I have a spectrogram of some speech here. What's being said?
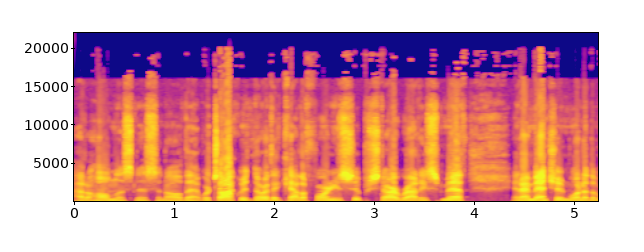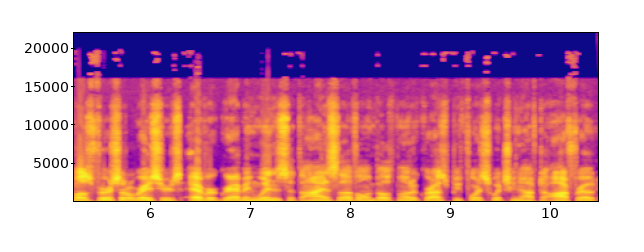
out of homelessness, and all that. We're talking with Northern California superstar Roddy Smith, and I mentioned one of the most versatile racers ever, grabbing wins at the highest level in both motocross before switching off to off road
